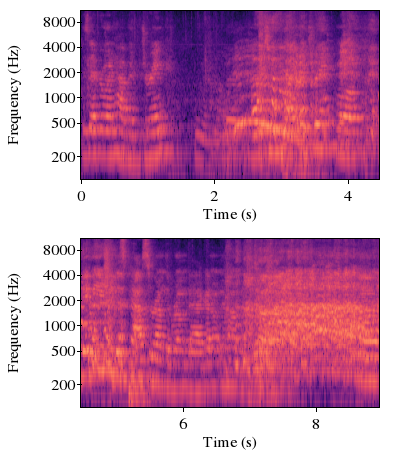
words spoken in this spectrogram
Does everyone have a drink? Would you like a drink? Well, maybe you should just pass around the rum bag. I don't know how. Um,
